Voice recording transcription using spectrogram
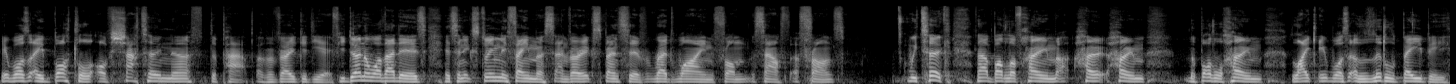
It was a bottle of Châteauneuf-du-Pape of a very good year. If you don't know what that is, it's an extremely famous and very expensive red wine from the south of France. We took that bottle of home, ho- home the bottle home like it was a little baby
